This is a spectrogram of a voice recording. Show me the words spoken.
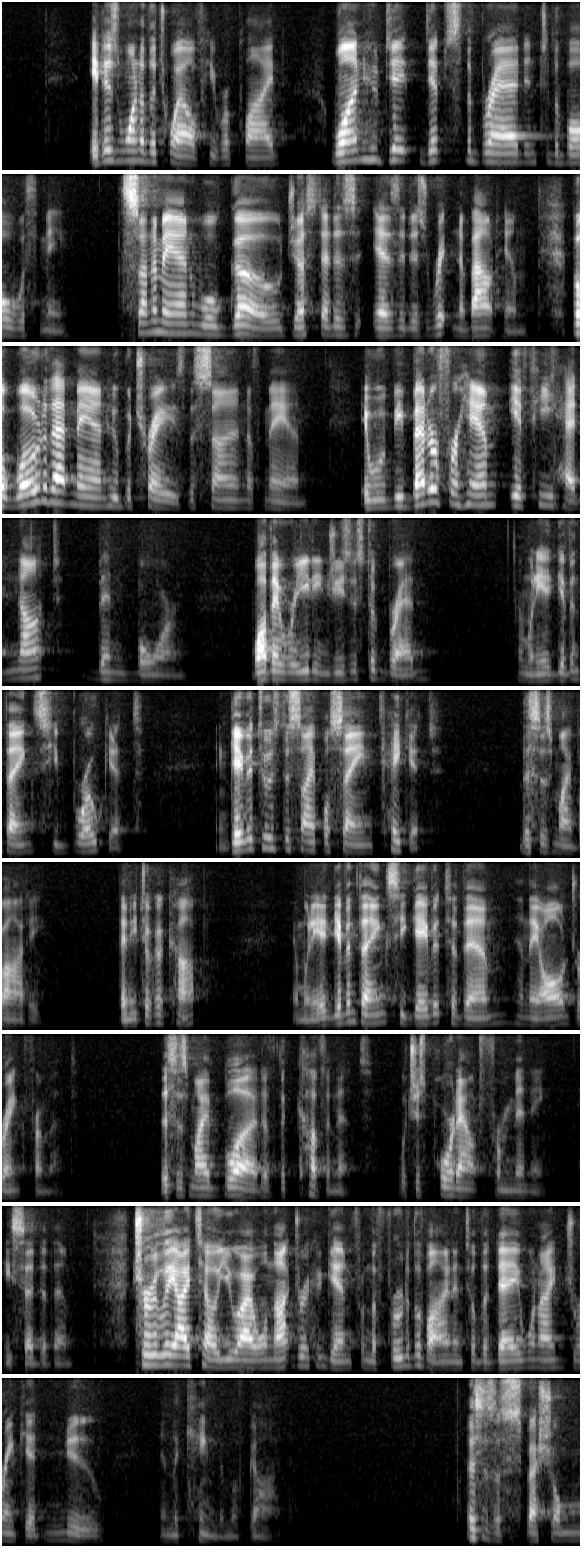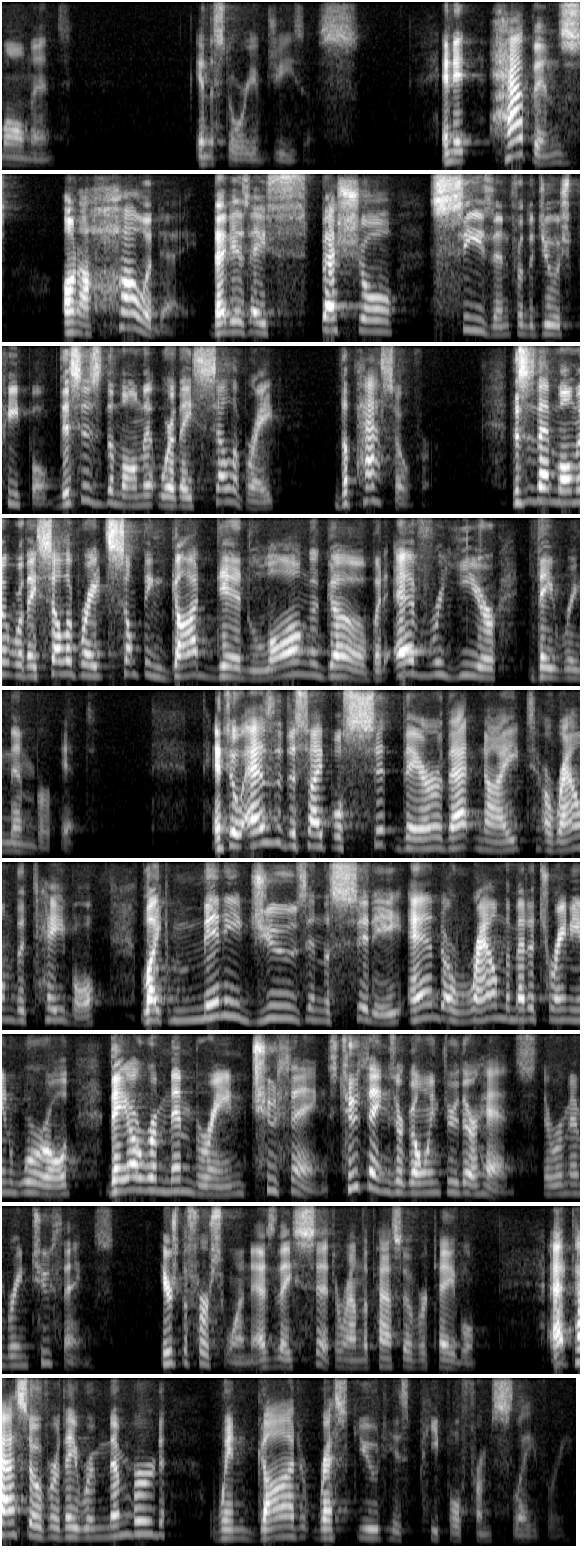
It is one of the twelve, he replied one who dips the bread into the bowl with me. The Son of Man will go just as, as it is written about him. But woe to that man who betrays the Son of Man. It would be better for him if he had not been born. While they were eating, Jesus took bread, and when he had given thanks, he broke it and gave it to his disciples, saying, Take it, this is my body. Then he took a cup, and when he had given thanks, he gave it to them, and they all drank from it. This is my blood of the covenant which is poured out for many, he said to them. Truly I tell you, I will not drink again from the fruit of the vine until the day when I drink it new in the kingdom of God. This is a special moment in the story of Jesus. And it happens on a holiday that is a special season for the Jewish people. This is the moment where they celebrate the Passover. This is that moment where they celebrate something God did long ago, but every year they remember it. And so, as the disciples sit there that night around the table, like many Jews in the city and around the Mediterranean world, they are remembering two things. Two things are going through their heads. They're remembering two things. Here's the first one as they sit around the Passover table. At Passover, they remembered when God rescued his people from slavery.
